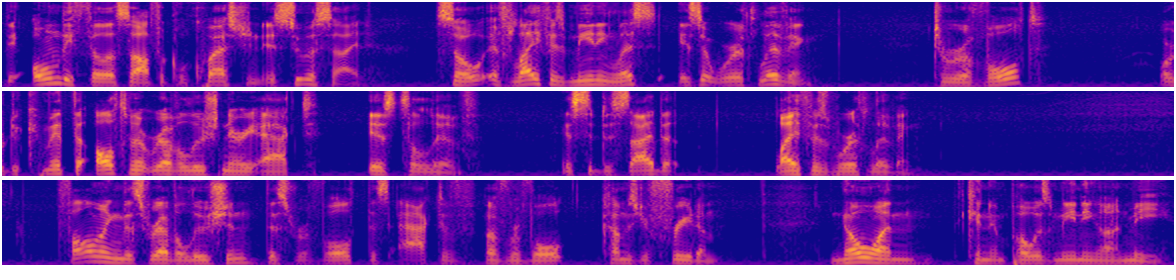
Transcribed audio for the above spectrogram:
the only philosophical question is suicide. So, if life is meaningless, is it worth living? To revolt or to commit the ultimate revolutionary act is to live, is to decide that Life is worth living. Following this revolution, this revolt, this act of, of revolt, comes your freedom. No one can impose meaning on me.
